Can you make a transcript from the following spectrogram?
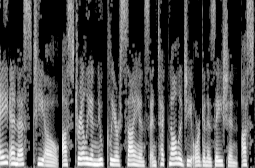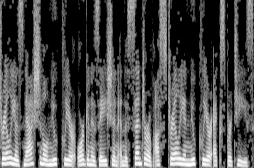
ANSTO Australian Nuclear Science and Technology Organisation Australia's national nuclear organisation and the Centre of Australian Nuclear Expertise.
